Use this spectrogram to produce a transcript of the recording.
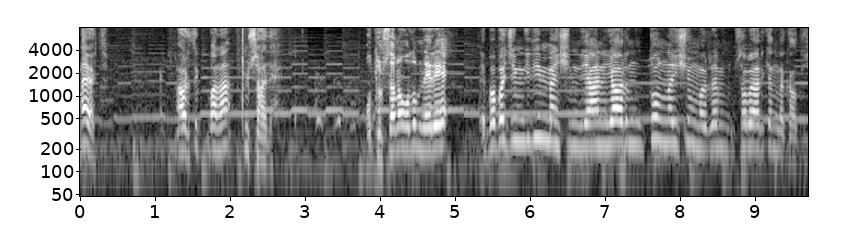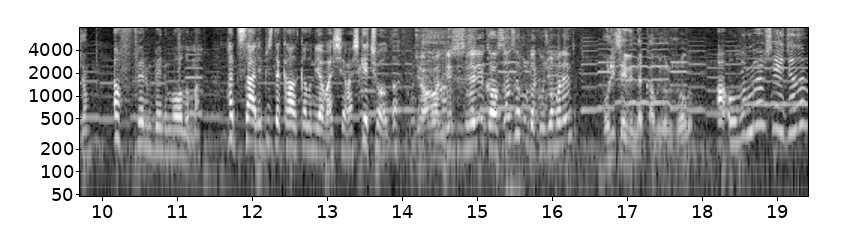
evet. Artık bana müsaade. Otursana oğlum nereye? E babacığım gideyim ben şimdi yani yarın tonla işim var hem sabah erken de kalkacağım. Aferin benim oğluma. Hadi Salih biz de kalkalım yavaş yavaş. Geç oldu. Ya anne siz nereye kalsanıza burada kocaman ev. Polis evinde kalıyoruz oğlum. Aa, olur mu öyle şey canım?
